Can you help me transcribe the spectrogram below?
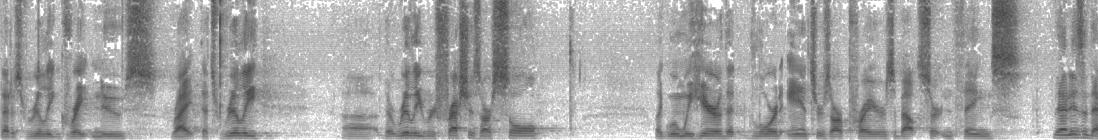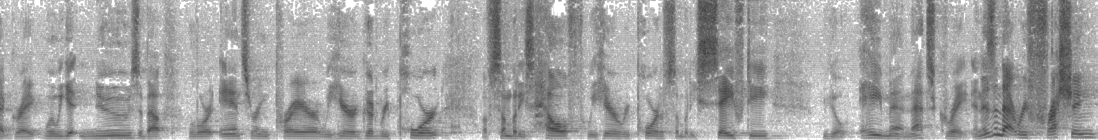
that is really great news, right? That's really, uh, that really refreshes our soul. Like when we hear that the Lord answers our prayers about certain things, then isn't that great? When we get news about the Lord answering prayer, we hear a good report of somebody's health, we hear a report of somebody's safety, we go, Amen, that's great. And isn't that refreshing?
